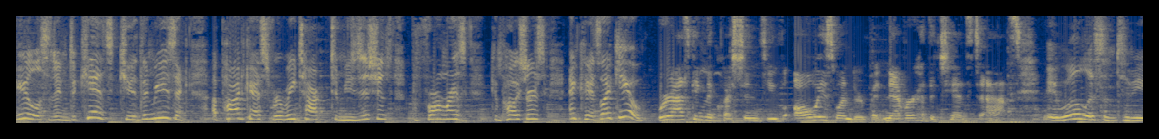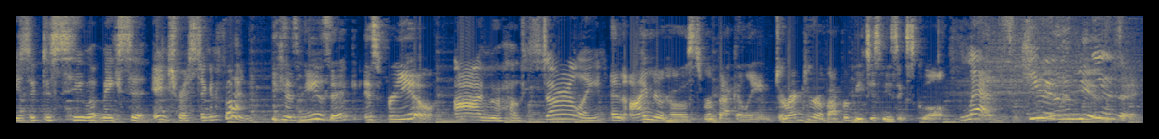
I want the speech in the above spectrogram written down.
You're listening to Kids Cue the Music, a podcast where we talk to musicians, performers, composers, and kids like you. We're asking the questions you've always wondered but never had the chance to ask. And we'll listen to music to see what makes it interesting and fun. Because music is for you. I'm your host, Darlene. And I'm your host, Rebecca Lane, Director of Upper Beaches Music School. Let's cue the music.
